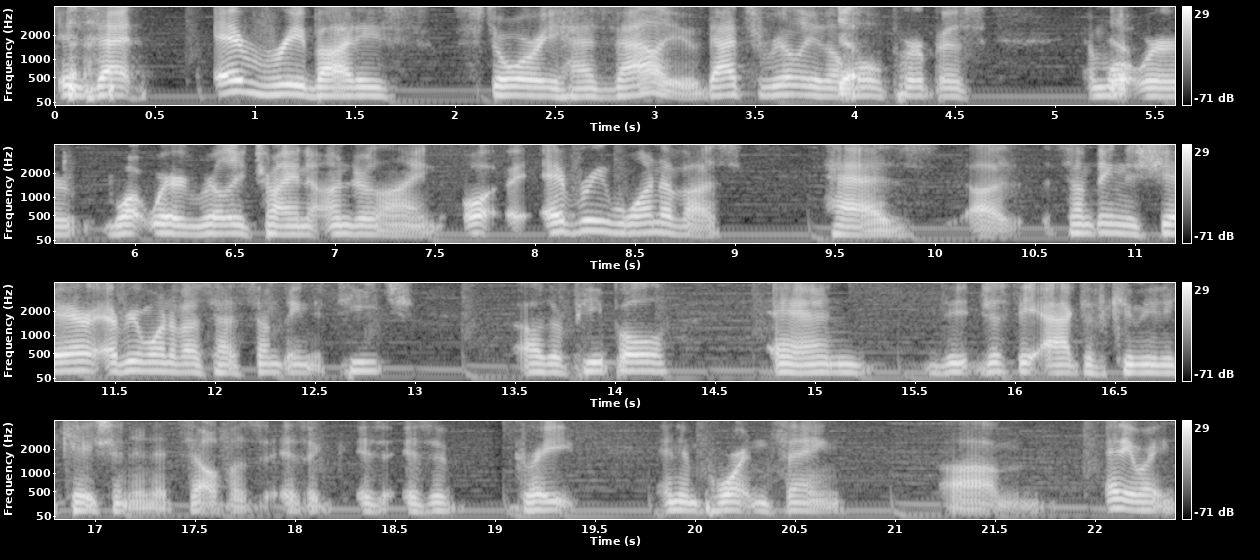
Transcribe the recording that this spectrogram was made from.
is that everybody's story has value. That's really the yep. whole purpose, and what yep. we're what we're really trying to underline. Every one of us has uh, something to share. Every one of us has something to teach other people, and the, just the act of communication in itself is is a is, is a great an important thing. Um, anyway,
